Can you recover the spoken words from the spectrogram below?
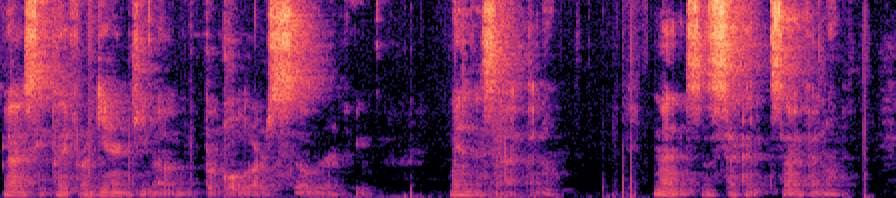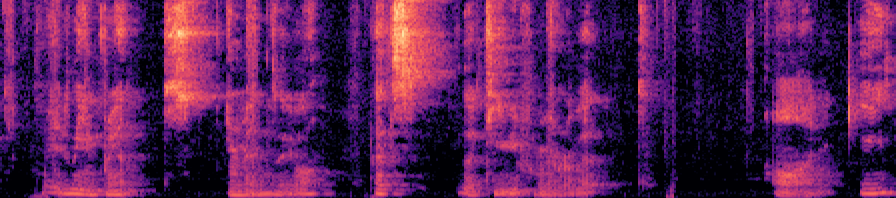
you obviously play for a guaranteed medal gold or silver if you win the semifinal. And that's the second semifinal. Italy and France in men's. That's the TV premiere of it on E.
